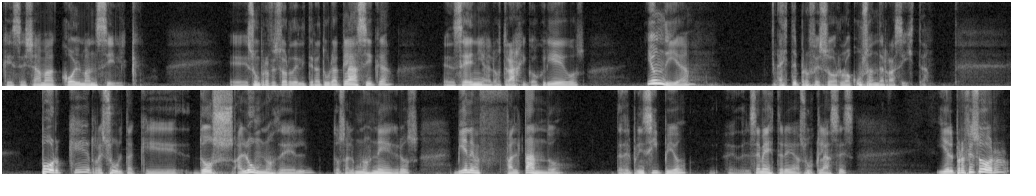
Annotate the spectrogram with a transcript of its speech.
que se llama Coleman Silk. Eh, es un profesor de literatura clásica, enseña a los trágicos griegos, y un día a este profesor lo acusan de racista. Porque resulta que dos alumnos de él, dos alumnos negros, vienen faltando desde el principio del semestre a sus clases, y el profesor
